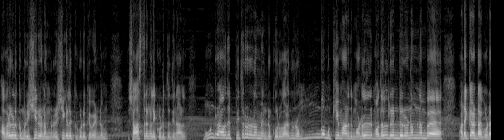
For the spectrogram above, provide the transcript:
அவர்களுக்கும் ரிஷி ருணம் ரிஷிகளுக்கு கொடுக்க வேண்டும். சாஸ்திரங்களை கொடுத்ததினால் மூன்றாவது பித்ருருணம் என்று கூறுவார்கள். ரொம்ப முக்கியமானது. முதல் முதல் ரெண்டு ருணம் நம்ம அடைக்காட்டா கூட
